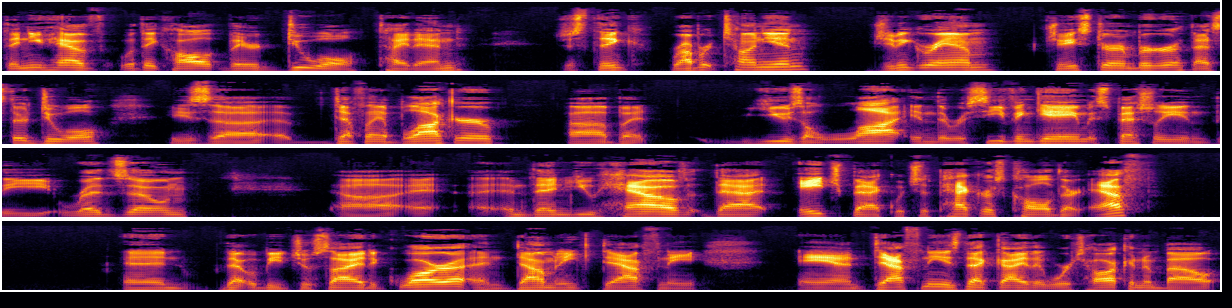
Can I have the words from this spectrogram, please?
Then you have what they call their dual tight end. Just think Robert Tonyan, Jimmy Graham, Jay Sternberger. That's their dual. He's uh, definitely a blocker, uh, but use a lot in the receiving game, especially in the red zone. Uh, and then you have that H back, which the Packers call their F, and that would be Josiah DeGuara and Dominique Dafney. And Dafney is that guy that we're talking about.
